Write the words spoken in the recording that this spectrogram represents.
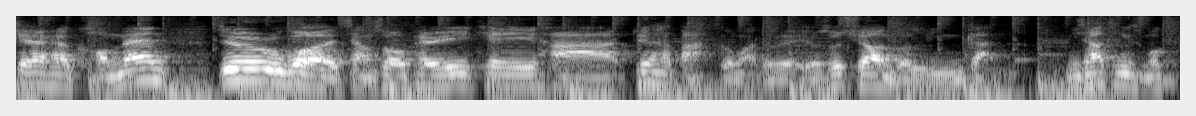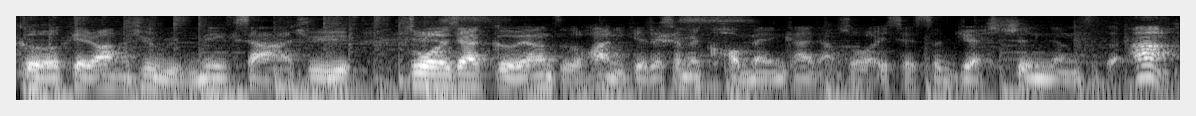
share 和 comment。就是如果想说 Perry K 他，因为他打歌嘛，对不对？有时候需要很多灵感的，你想要听什么歌，可以让他去 remix 啊，去做一下歌这样子的话，你可以在下面 comment 看，讲说一些 suggestion 这样子的啊。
